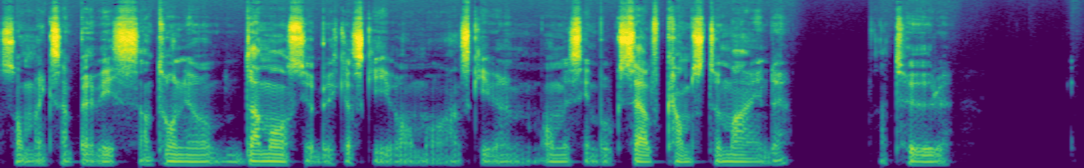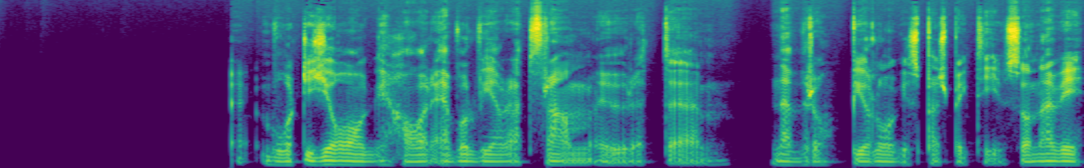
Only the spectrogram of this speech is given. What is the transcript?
Som exempelvis Antonio Damasio brukar skriva om och han skriver om i sin bok Self comes to mind. Att hur eh, vårt jag har evolverat fram ur ett eh, neurobiologiskt perspektiv. Så när vi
